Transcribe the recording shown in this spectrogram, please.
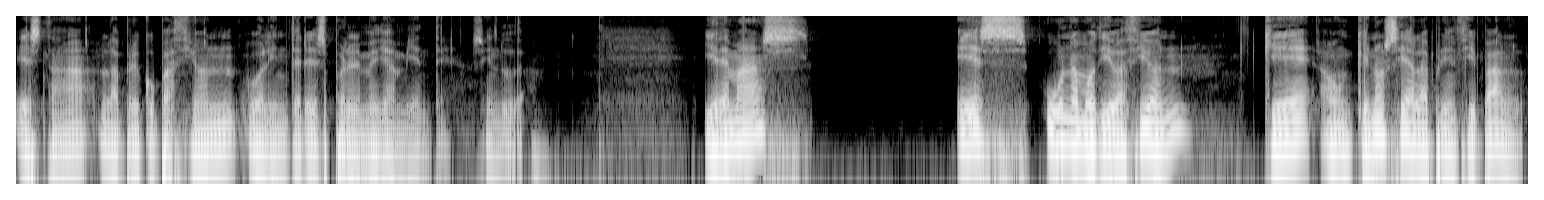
está la preocupación o el interés por el medio ambiente, sin duda. Y además es una motivación que, aunque no sea la principal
